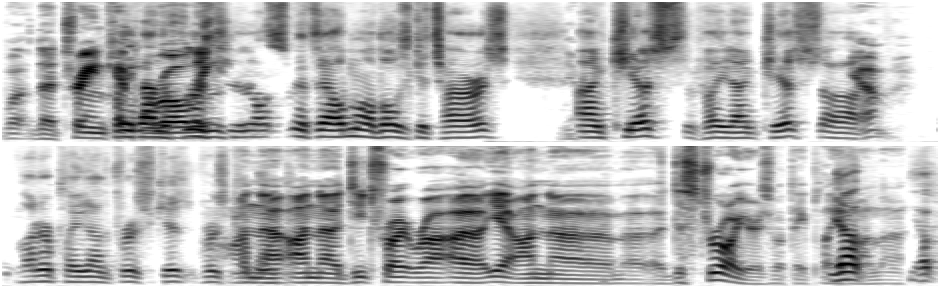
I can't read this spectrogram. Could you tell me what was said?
well, the train kept played on the rolling. first Aerosmith album, all those guitars on Kiss. They played on Kiss. Uh, Yeah, Hunter played on the first Kiss. First on of- on uh, Detroit, Ro- uh, yeah, on uh, uh, Destroyers, what they played Yep, on. Uh, yep.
